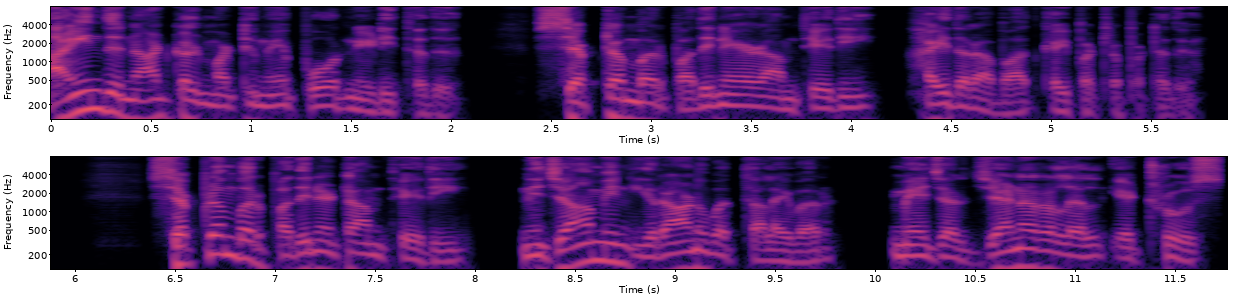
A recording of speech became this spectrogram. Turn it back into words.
ஐந்து நாட்கள் மட்டுமே போர் நீடித்தது. செப்டம்பர் பதினேழாம் தேதி ஹைதராபாத் கைப்பற்றப்பட்டது. செப்டம்பர் பதினெட்டாம் தேதி நிஜாமின் இராணுவ தலைவர் மேஜர் ஜெனரல் எல். எட்ரூஸ்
